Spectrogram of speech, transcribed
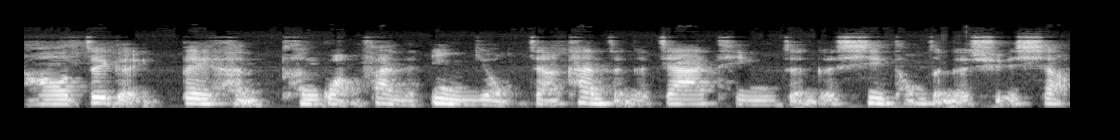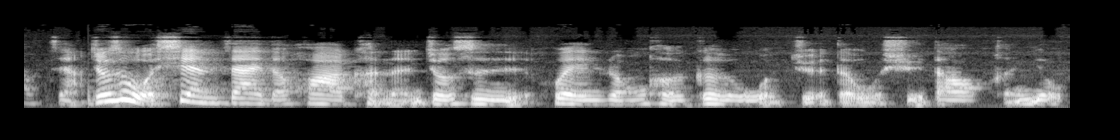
然后这个被很很广泛的应用，这样看整个家庭、整个系统、整个学校这样。就是我现在的话，可能就是会融合各个我觉得我学到很有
